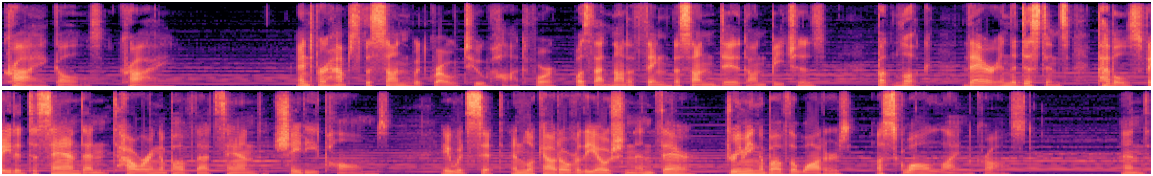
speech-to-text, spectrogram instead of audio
Cry, gulls, cry. And perhaps the sun would grow too hot, for was that not a thing the sun did on beaches? But look, there in the distance, pebbles faded to sand, and towering above that sand, shady palms. It would sit and look out over the ocean, and there, dreaming above the waters, a squall line crossed. And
